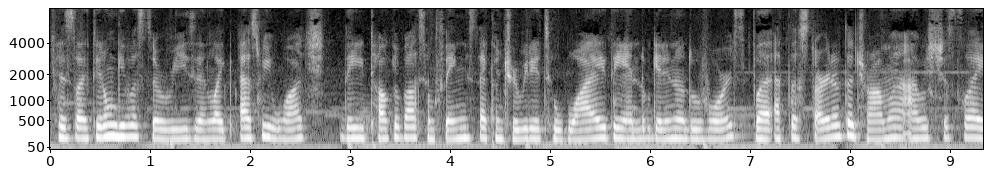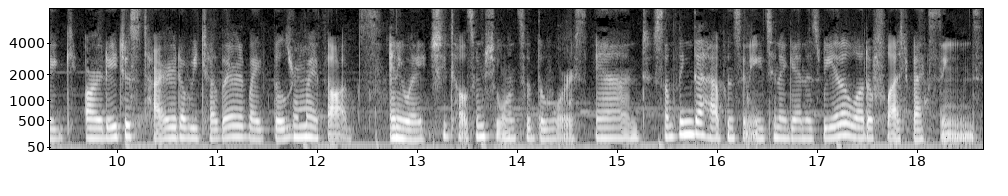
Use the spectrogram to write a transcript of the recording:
because like they don't give us the reason. Like as we watch they talk about some things that contributed to why they end up getting a divorce. But at the start of the drama i was just like are they just tired of each other? Like those were my thoughts. Anyway she tells him she wants a divorce. And something that happens in 18 again is we get a lot of flashback scenes.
